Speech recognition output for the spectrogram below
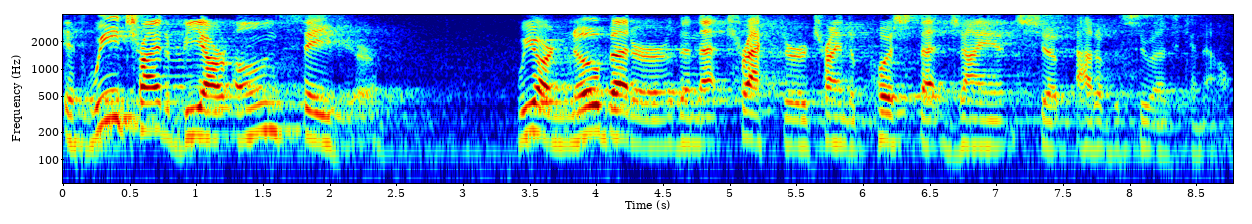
If we try to be our own Savior, we are no better than that tractor trying to push that giant ship out of the Suez Canal.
